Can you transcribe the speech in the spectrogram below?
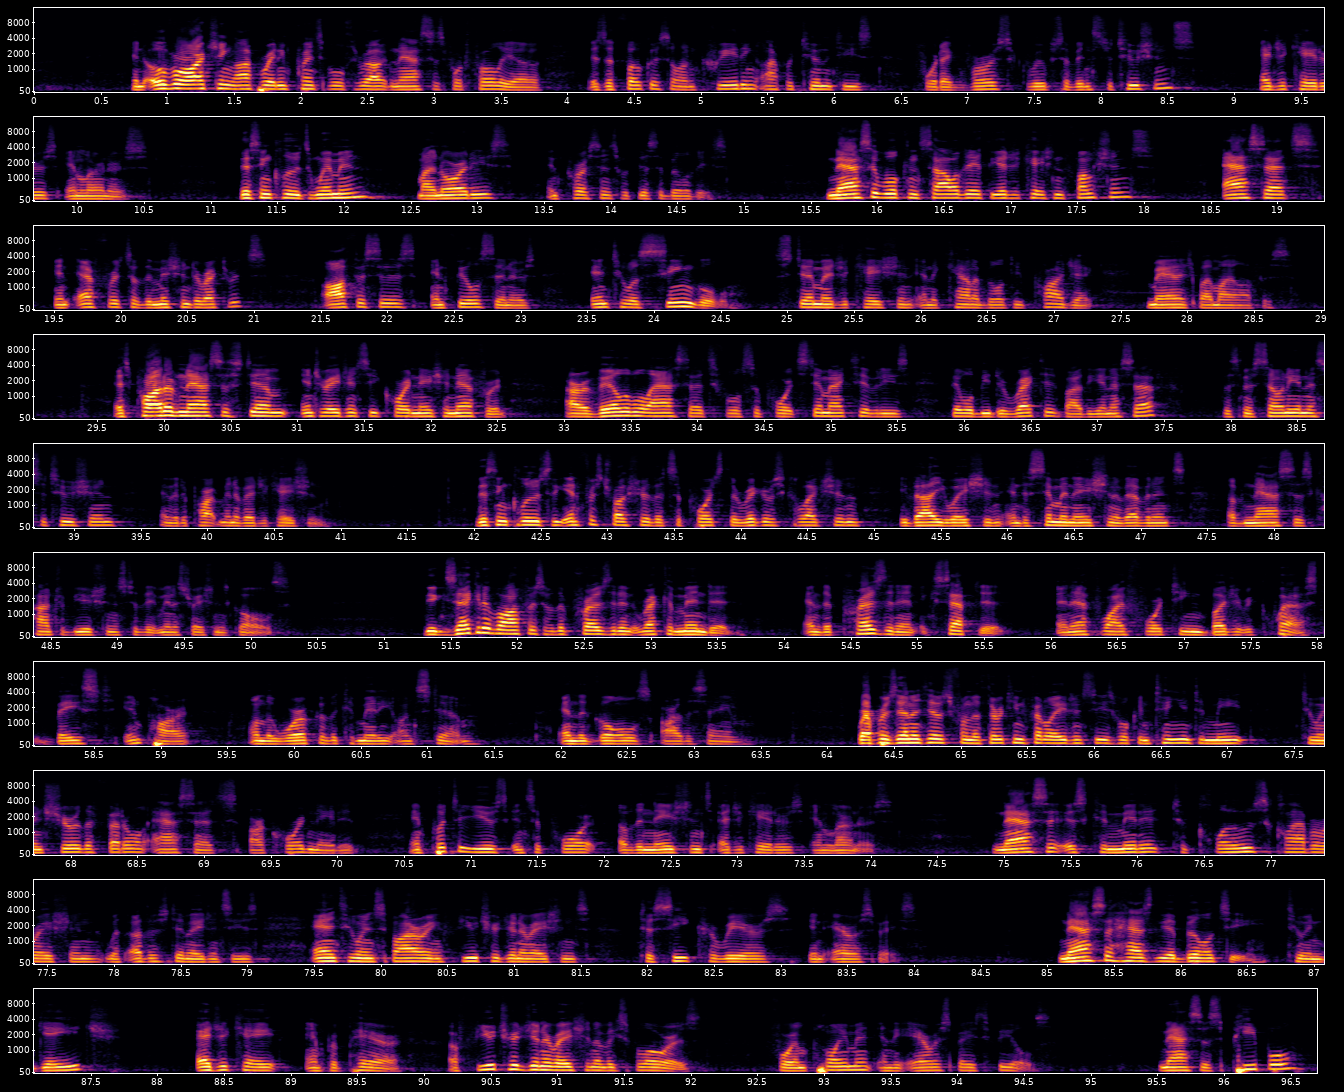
An overarching operating principle throughout NASA's portfolio is a focus on creating opportunities for diverse groups of institutions, educators, and learners. This includes women, minorities, and persons with disabilities. NASA will consolidate the education functions, assets, and efforts of the mission directorates, offices, and field centers into a single STEM education and accountability project managed by my office. As part of NASA's STEM interagency coordination effort, our available assets will support STEM activities that will be directed by the NSF, the Smithsonian Institution, and the Department of Education. This includes the infrastructure that supports the rigorous collection, evaluation, and dissemination of evidence of NASA's contributions to the Administration's goals. The Executive Office of the President recommended, and the President accepted, an FY14 budget request based in part on the work of the Committee on STEM, and the goals are the same. Representatives from the 13 Federal agencies will continue to meet to ensure the Federal assets are coordinated and put to use in support of the nation's educators and learners. NASA is committed to close collaboration with other STEM agencies and to inspiring future generations to seek careers in aerospace. NASA has the ability to engage, educate, and prepare a future generation of explorers for employment in the aerospace fields. NASA's people,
